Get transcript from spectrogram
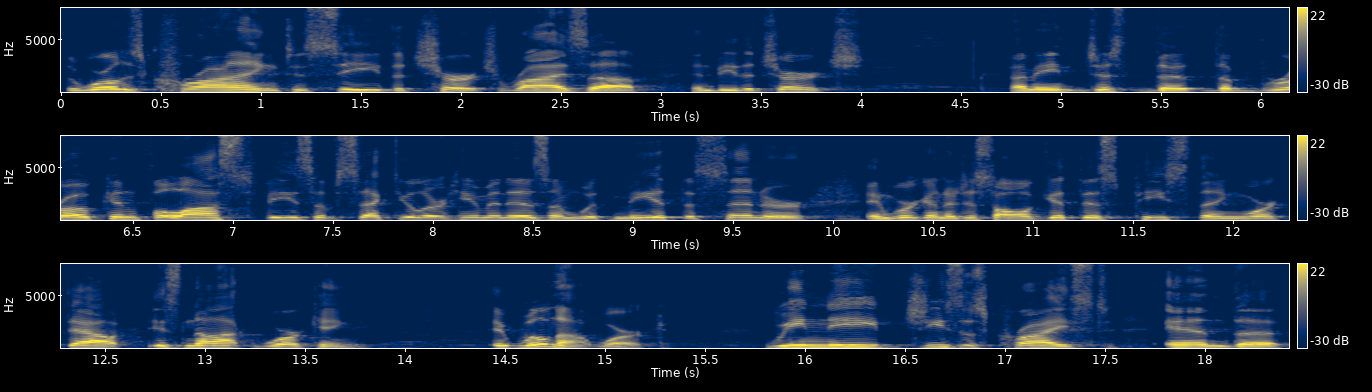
The world is crying to see the church rise up and be the church. I mean, just the, the broken philosophies of secular humanism with me at the center, and we're going to just all get this peace thing worked out, is not working. It will not work. We need Jesus Christ and the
